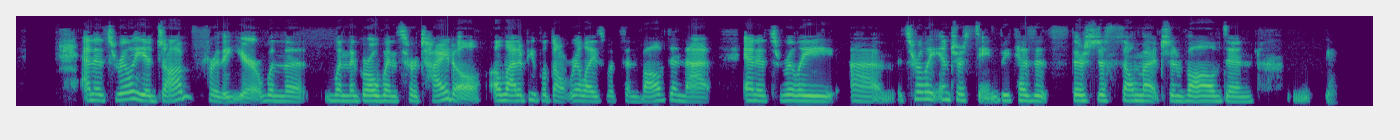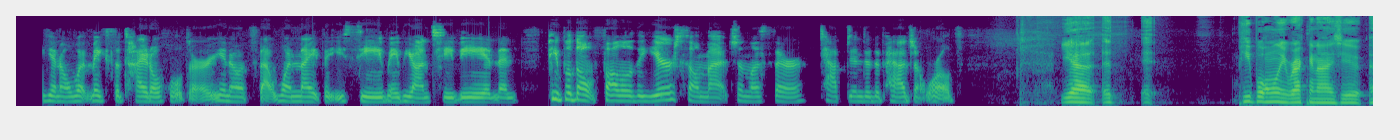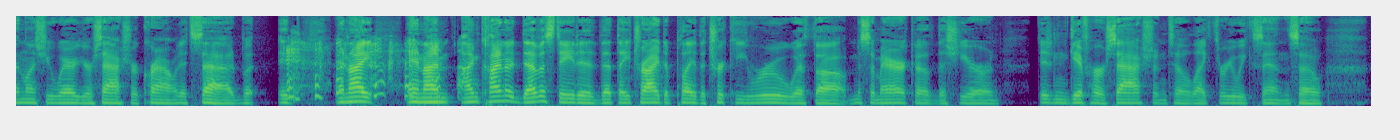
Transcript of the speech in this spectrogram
And it's really a job for the year when the when the girl wins her title. A lot of people don't realize what's involved in that and it's really um, it's really interesting because it's there's just so much involved in you know what makes the title holder you know it's that one night that you see maybe on tv and then people don't follow the year so much unless they're tapped into the pageant world yeah it, it people only recognize you unless you wear your sash or crown it's sad but it, and I and I'm I'm kind of devastated that they tried to play the tricky rue with uh, Miss America this year and didn't give her sash until like three weeks in. So,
